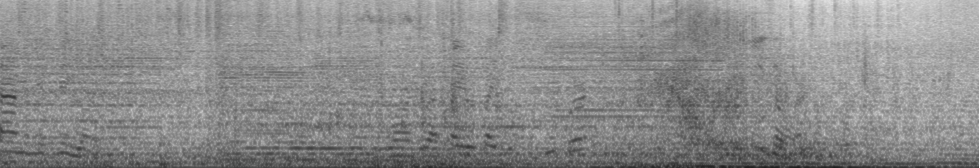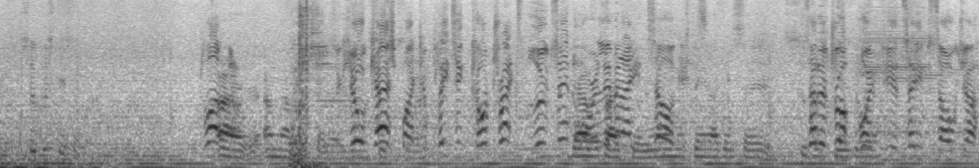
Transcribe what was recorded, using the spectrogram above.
Time in this video. Going to our favorite places. Super. He's over. Superstition. Plunder. Alright, I'm not gonna say that. Secure cash by completing contracts, looting, or was like eliminating targets. thing I could say. Set a drop point for your team, soldier.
